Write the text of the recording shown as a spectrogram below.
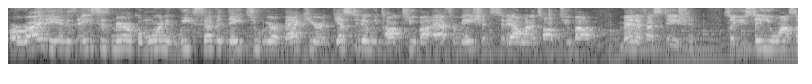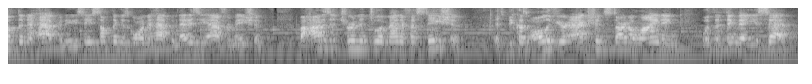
Alrighty, it is Acez Miracle Morning, week 7, day 2. We are back here. Yesterday we talked to you about affirmations. Today I want to talk to you about manifestation. So you say you want something to happen, or you say something is going to happen. That is the affirmation. But how does it turn into a manifestation? It's because all of your actions start aligning with the thing that you said.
